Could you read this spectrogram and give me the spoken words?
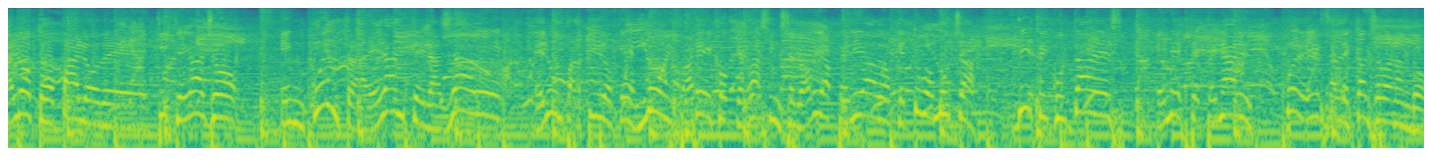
al otro palo de Quique Gallo. Encuentra adelante la llave en un partido que es muy parejo, que Racing se lo había peleado, que tuvo muchas dificultades en este penal. Puede irse al descanso ganando.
